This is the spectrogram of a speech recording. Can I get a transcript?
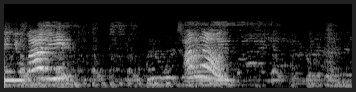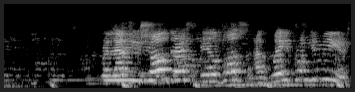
in your body. And relax your shoulders, elbows away from your ears.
